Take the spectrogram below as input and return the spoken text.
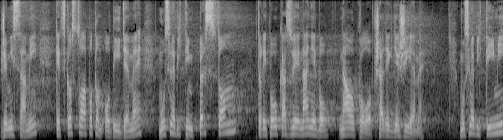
Že my sami, keď z kostola potom odídeme, musíme byť tým prstom, ktorý poukazuje na nebo, na okolo, všade, kde žijeme. Musíme byť tými,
